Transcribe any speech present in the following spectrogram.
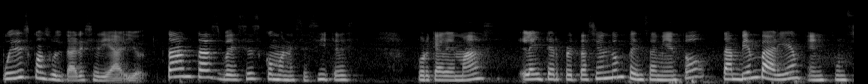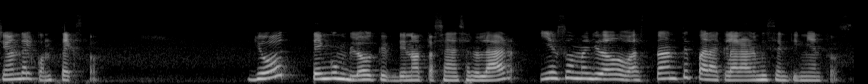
Puedes consultar ese diario tantas veces como necesites, porque además la interpretación de un pensamiento también varía en función del contexto. Yo tengo un blog de notas en el celular y eso me ha ayudado bastante para aclarar mis sentimientos.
